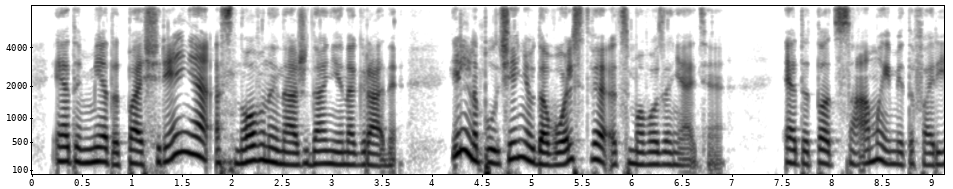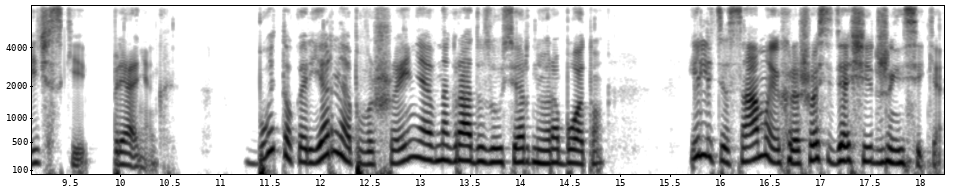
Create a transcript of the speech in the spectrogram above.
– это метод поощрения, основанный на ожидании награды – или на получение удовольствия от самого занятия. Это тот самый метафорический пряник. Будь то карьерное повышение в награду за усердную работу, или те самые хорошо сидящие джинсики.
